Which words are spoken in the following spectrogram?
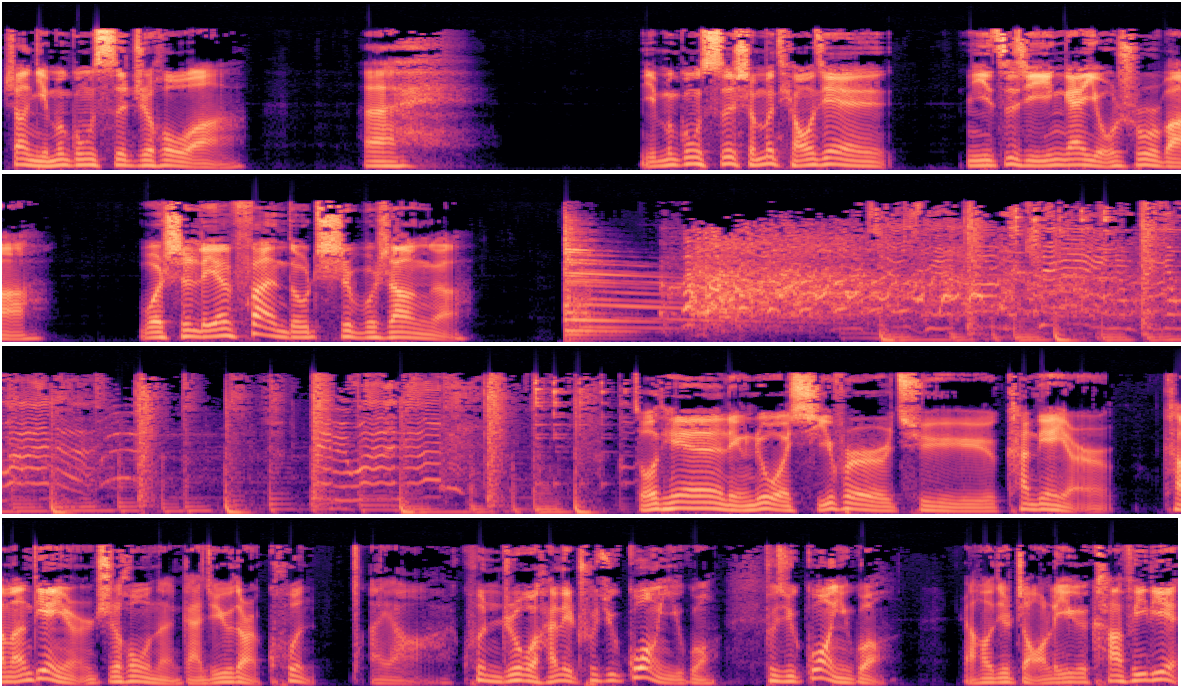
上你们公司之后啊，哎，你们公司什么条件，你自己应该有数吧？我是连饭都吃不上啊！昨天领着我媳妇儿去看电影，看完电影之后呢，感觉有点困。哎呀！困之后还得出去逛一逛，出去逛一逛，然后就找了一个咖啡店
